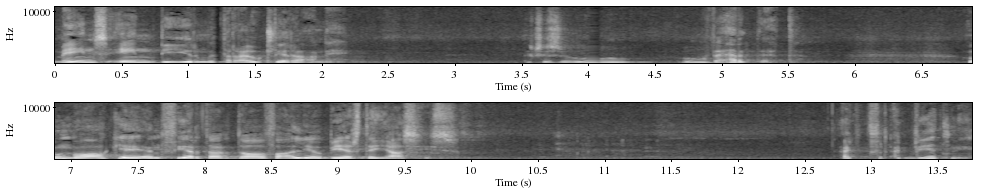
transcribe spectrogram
mens en dier moet rouklere aan hê. Ek sê hoe hoe werk dit? Hoe maak jy in 40 dae vir al jou beeste jassies? Ek ek weet nie.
